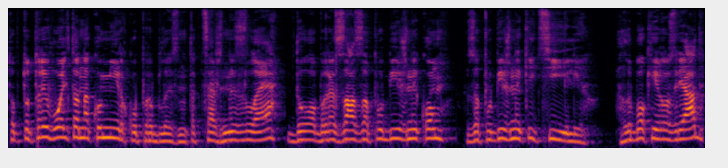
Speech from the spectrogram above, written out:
Тобто 3 вольта на комірку приблизно. Так це ж не зле. Добре, за запобіжником. Запобіжники цілі. Глибокий розряд.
